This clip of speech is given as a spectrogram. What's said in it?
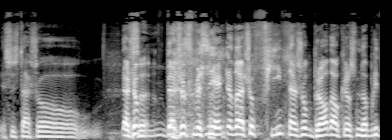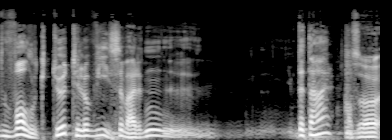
jeg syns det, det, det, er så spesielt, og det er så fint, det er så bra. Det er akkurat som du har blitt valgt ut til å vise verden øh, dette her. Altså,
